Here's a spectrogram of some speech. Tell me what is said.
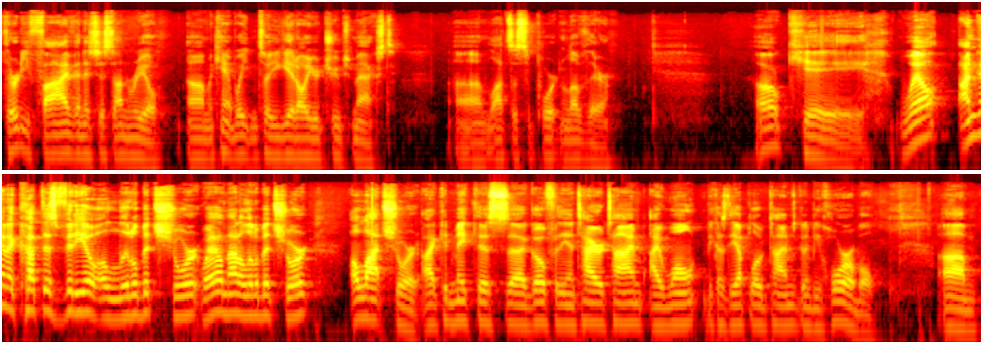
35, and it's just unreal. Um, I can't wait until you get all your troops maxed. Um, lots of support and love there. Okay, well, I'm going to cut this video a little bit short. Well, not a little bit short, a lot short. I could make this uh, go for the entire time. I won't because the upload time is going to be horrible. Um,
